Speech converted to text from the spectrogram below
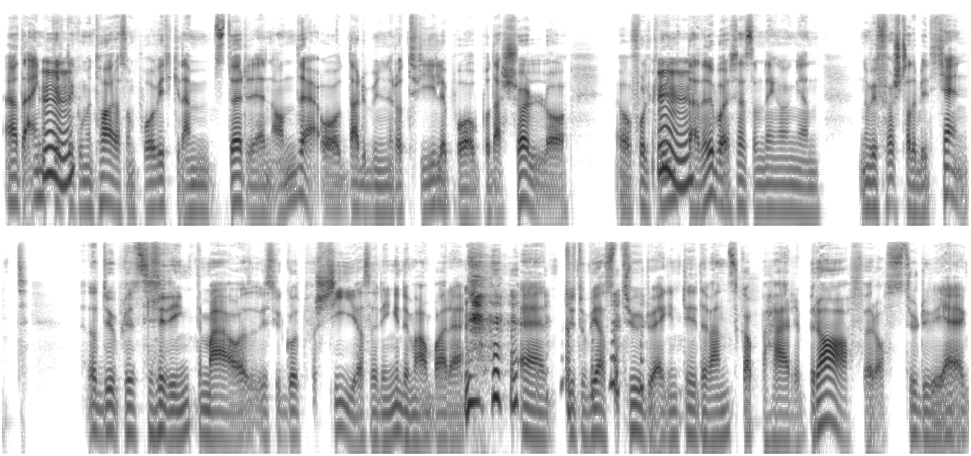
At det er enkelte Mm. kommentarer som påvirker dem større enn andre, og der du begynner å tvile på, på deg sjøl og, og folk rundt Mm. deg. Det er jo bare sånn som den gangen når vi først hadde blitt kjent. Da du plutselig ringte meg, og vi skulle gå på ski, og så ringer du meg og bare eh, Du, Tobias, tror du egentlig det vennskapet her er bra for oss? Tror du vi er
